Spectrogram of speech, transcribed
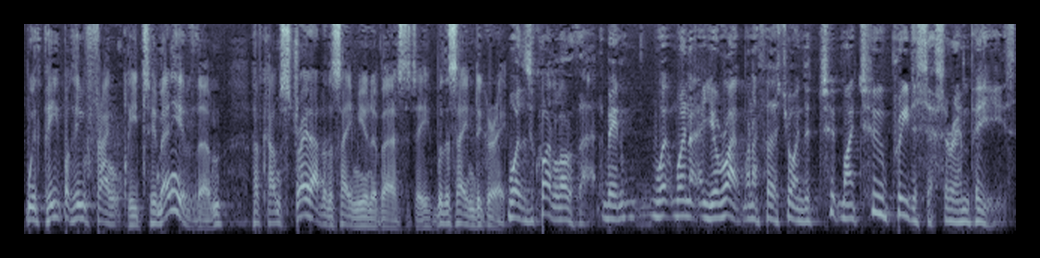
with people who, frankly, too many of them have come straight out of the same university with the same degree. Well, there's quite a lot of that. I mean, when, when you're right. When I first joined, two, my two predecessor MPs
